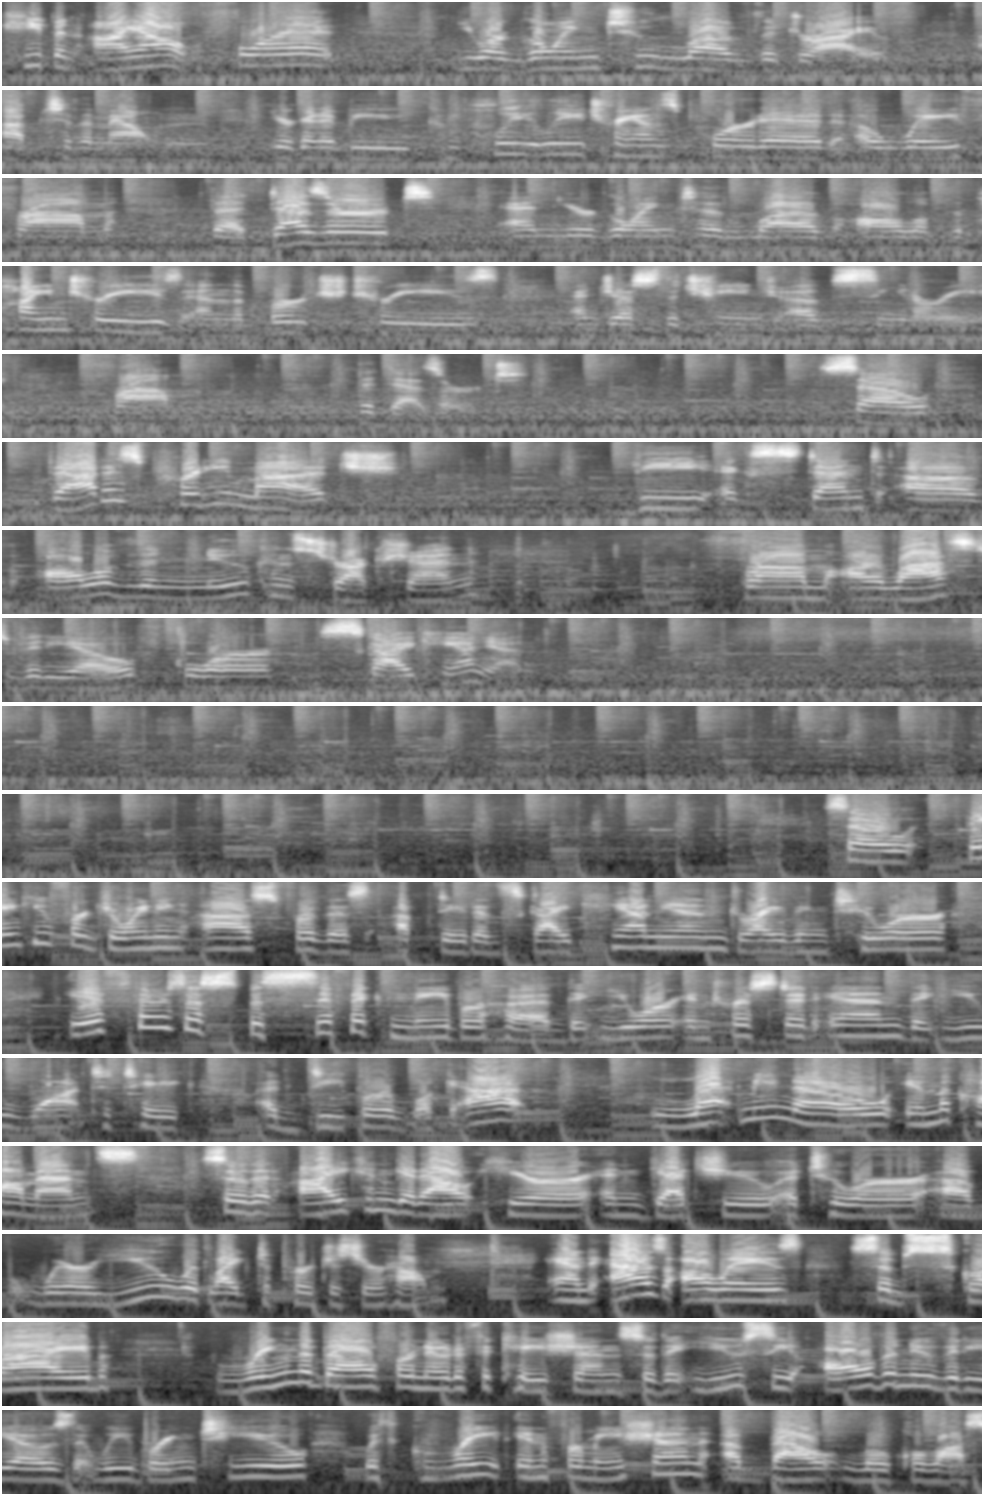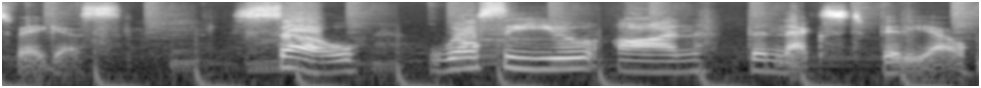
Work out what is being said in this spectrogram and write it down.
Keep an eye out for it. You are going to love the drive up to the mountain. You're going to be completely transported away from the desert and you're going to love all of the pine trees and the birch trees and just the change of scenery from the desert. So that is pretty much the extent of all of the new construction from our last video for Skye Canyon. So thank you for joining us for this updated Skye Canyon driving tour. If there's a specific neighborhood that you're interested in that you want to take a deeper look at, let me know in the comments so that I can get out here and get you a tour of where you would like to purchase your home. And as always, subscribe, ring the bell for notifications so that you see all the new videos that we bring to you with great information about local Las Vegas. So, we'll see you on the next video.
